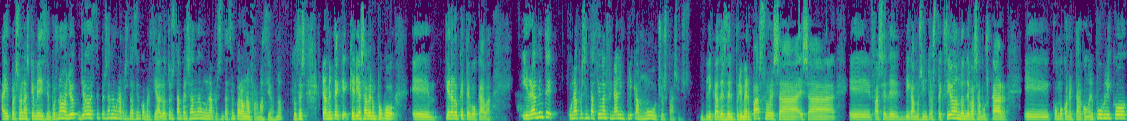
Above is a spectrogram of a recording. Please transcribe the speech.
Hay personas que me dicen, pues no, yo, yo estoy pensando en una presentación comercial, otros están pensando en una presentación para una formación, ¿no? Entonces, realmente quería saber un poco eh, qué era lo que te evocaba. Y realmente una presentación al final implica muchos pasos implica desde el primer paso esa, esa eh, fase de, digamos, introspección, donde vas a buscar eh, cómo conectar con el público,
